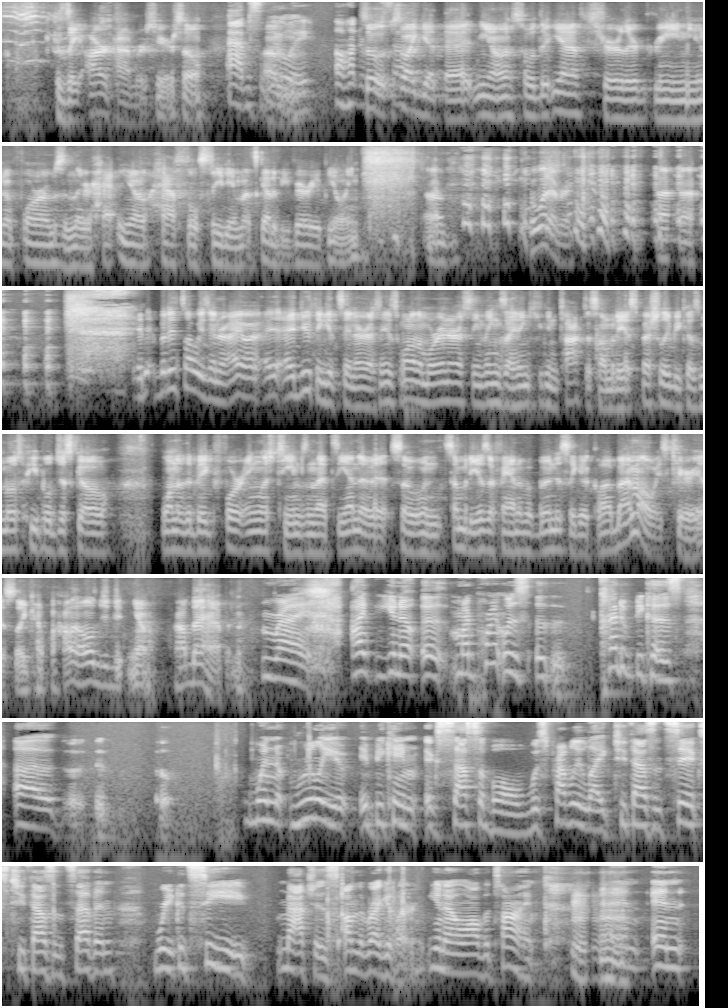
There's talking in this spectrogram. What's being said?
because they are commerce here. So Absolutely, hundred. so so I get that, you know. So yeah, sure, they're green uniforms and they're ha- you know half full stadium. That's got to be very appealing. Um, but whatever. Uh, it, but it's always interesting. I, I do think it's interesting. It's one of the more interesting things I think you can talk to somebody, especially because most people just go one of the big four English teams and that's the end of it. So when somebody is a fan of a Bundesliga club, I'm always curious, like how, how did you, you know, how'd that happen? Right. I, you know, uh, my point was uh, kind of because uh, when really it became accessible was probably like 2006, 2007, where you could see matches on the regular, you know, all the time. Mm-hmm. And, and,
